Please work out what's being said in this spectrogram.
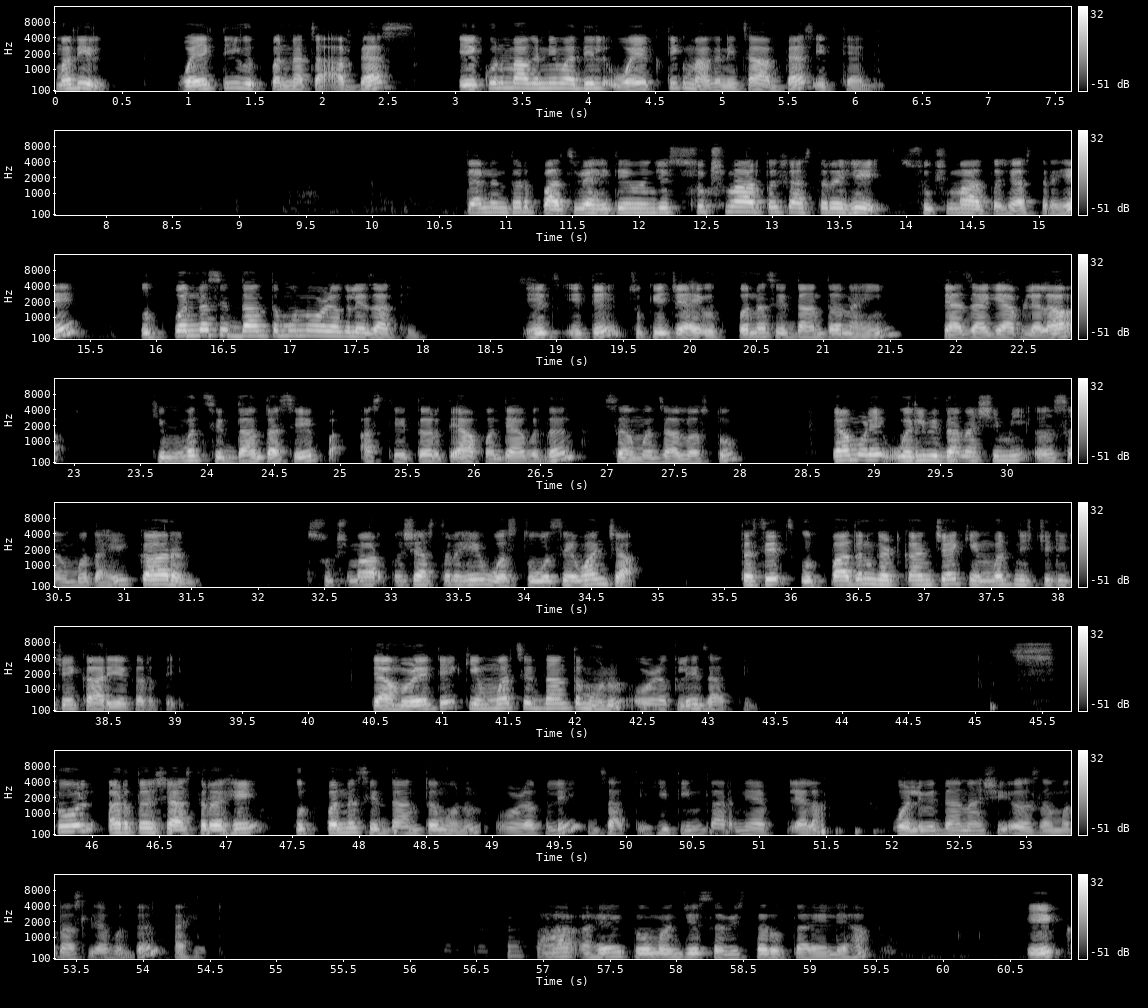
मधील वैयक्तिक उत्पन्नाचा अभ्यास एकूण मागणीमधील वैयक्तिक मागणीचा अभ्यास इत्यादी. त्यानंतर पाचवे आहे ते म्हणजे सूक्ष्म अर्थशास्त्र हे सूक्ष्म अर्थशास्त्र हे उत्पन्न सिद्धांत म्हणून ओळखले जाते. हेच इथे चुकीचे आहे. उत्पन्न सिद्धांत नाही त्या जागी आपल्याला किंमत सिद्धांत असे असते तर ते आपण त्याबद्दल सहमत झालो असतो. त्यामुळे वरील विधानाशी मी असहमत आहे. कारण सूक्ष्म अर्थशास्त्र हे वस्तू व सेवांच्या तसेच उत्पादन घटकांच्या किंमत निश्चितीचे कार्य करते. त्यामुळे ते किंमत सिद्धांत म्हणून ओळखले जाते. स्थूल अर्थशास्त्र हे उत्पन्न सिद्धांत म्हणून ओळखले जाते. ही तीन कारणे आपल्याला वलविधानाशी असहमत असल्याबद्दल आहेत. प्रश्न सहा आहे तो म्हणजे सविस्तर उत्तरे लिहा. एक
